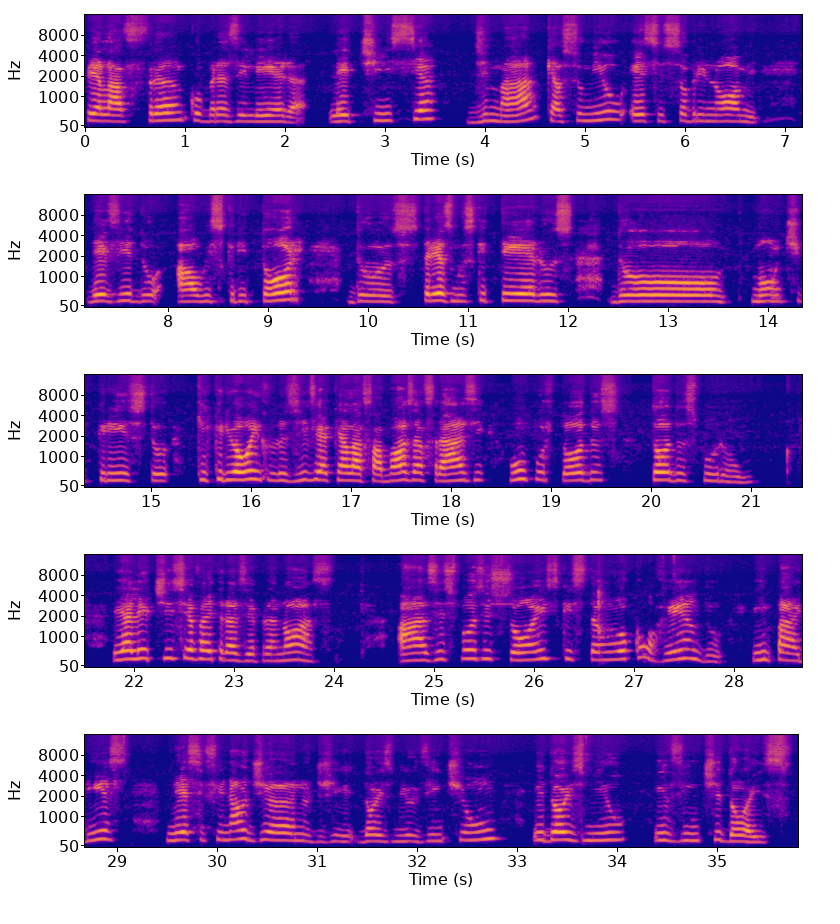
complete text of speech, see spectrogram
pela franco-brasileira Letícia Dumas, que assumiu esse sobrenome devido ao escritor dos Três Mosquiteiros, do Monte Cristo, que criou inclusive aquela famosa frase: um por todos, todos por um. E a Letícia vai trazer para nós as exposições que estão ocorrendo em Paris nesse final de ano de 2021 e 2022.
